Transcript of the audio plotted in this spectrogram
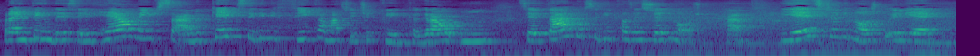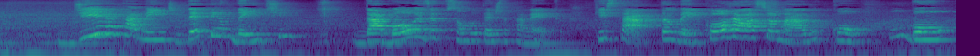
para entender se ele realmente sabe o que, que significa a mastite clínica grau 1 se ele está conseguindo fazer esse diagnóstico, tá? E esse diagnóstico, ele é diretamente dependente da boa execução do teste da caneca, que está também correlacionado com um bom,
